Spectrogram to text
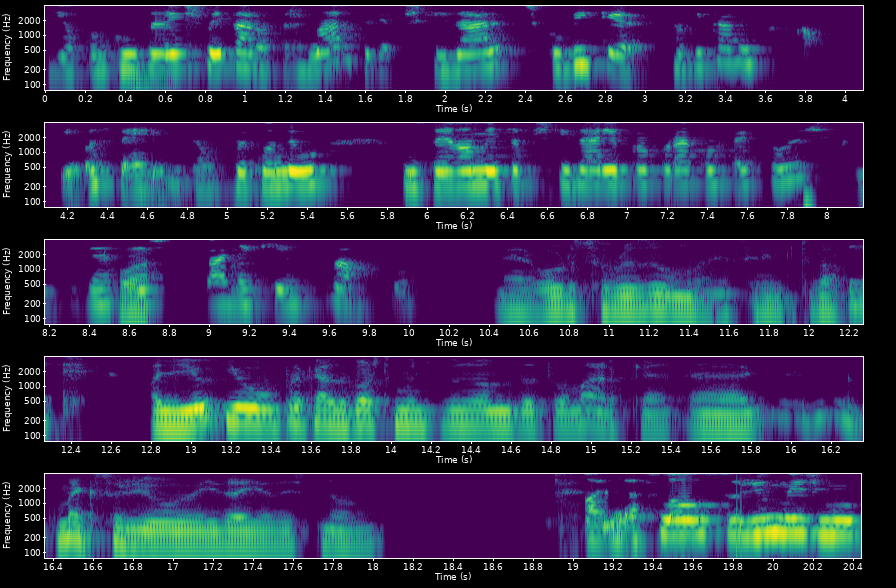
e eu quando comecei a experimentar outras marcas, a pesquisar, descobri que era fabricado em Portugal. Eu, a sério, então foi quando eu comecei realmente a pesquisar e a procurar confecções que fizessem claro. este trabalho aqui em Portugal, sim. Era ouro sobre azul, não é? Ser em Portugal. Sim. Olha, eu, eu, por acaso gosto muito do nome da tua marca. Uh, como é que surgiu a ideia deste nome? Olha, a Flow surgiu mesmo,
